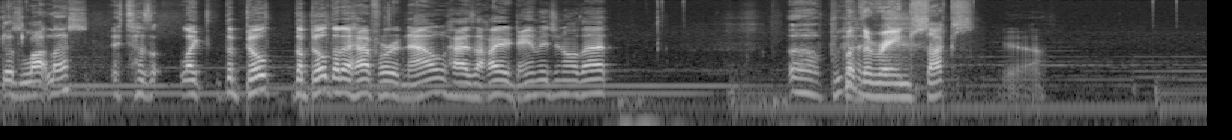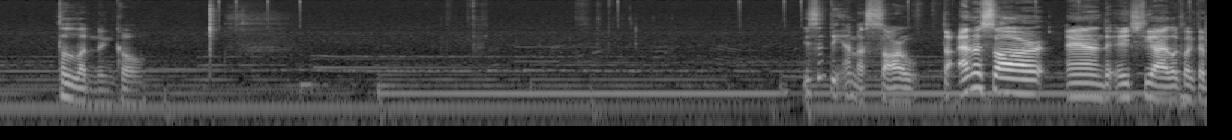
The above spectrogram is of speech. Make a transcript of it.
Does a lot less? It does like the build the build that I have for it now has a higher damage and all that. Oh, we But gotta- the range sucks. yeah. The London call. Is it the MSR the MSR and the HTI look like they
